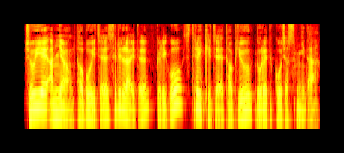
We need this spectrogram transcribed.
조이의 안녕, 더보이즈의 Thrill Ride, 그리고 스트레이키즈의 The View 노래 듣고 오셨습니다.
